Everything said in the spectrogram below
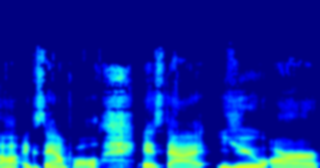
uh, example is that you are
